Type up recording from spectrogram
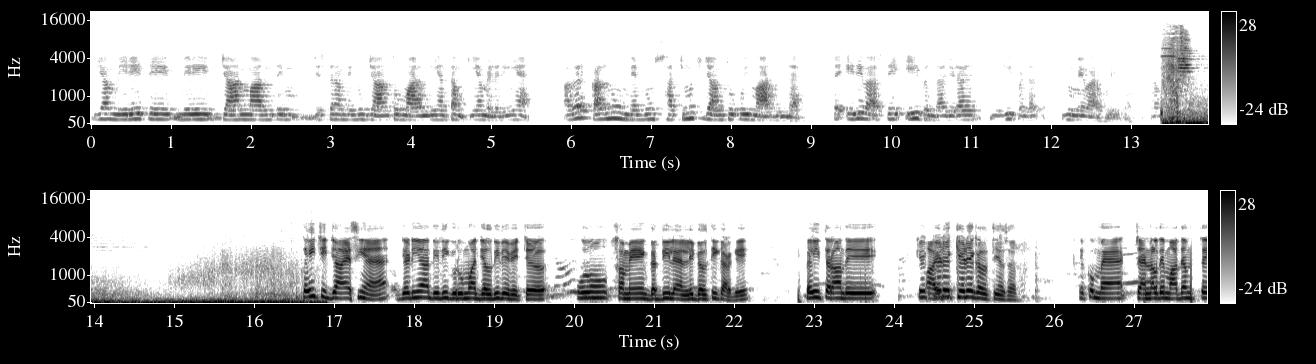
ਜਾਂ ਮੇਰੇ ਤੇ ਮੇਰੇ ਜਾਨ ਮਾਰਨ ਤੇ ਜਿਸ ਤਰ੍ਹਾਂ ਮੈਨੂੰ ਜਾਨ ਤੋਂ ਮਾਰਨ ਦੀਆਂ ਧਮਕੀਆਂ ਮਿਲ ਰਹੀਆਂ ਅਗਰ ਕੱਲ ਨੂੰ ਮੈਨੂੰ ਸੱਚਮੁੱਚ ਜਾਨ ਤੋਂ ਕੋਈ ਮਾਰ ਦਿੰਦਾ ਹੈ ਤਾਂ ਇਹਦੇ ਵਾਸਤੇ ਇਹ ਬੰਦਾ ਜਿਹੜਾ ਗੱਗੀ ਪੰਡਤ ਜ਼ਿੰਮੇਵਾਰ ਹੋਏਗਾ। ਕਈ ਚੀਜ਼ਾਂ ਐਸੀਆਂ ਹੈ ਜਿਹੜੀਆਂ ਦੀਦੀ ਗੁਰੂ ਮਾਂ ਜਲਦੀ ਦੇ ਵਿੱਚ ਉਦੋਂ ਸਮੇਂ ਗੱਦੀ ਲੈਣ ਲਈ ਗਲਤੀ ਕਰ ਗਏ। ਕਈ ਤਰ੍ਹਾਂ ਦੇ ਕਿ ਕਿਹੜੇ ਕਿਹੜੇ ਗਲਤੀਆਂ ਸਰ? ਦੇਖੋ ਮੈਂ ਚੈਨਲ ਦੇ ਮਾਧਿਅਮ ਤੇ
